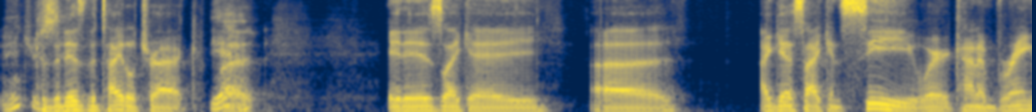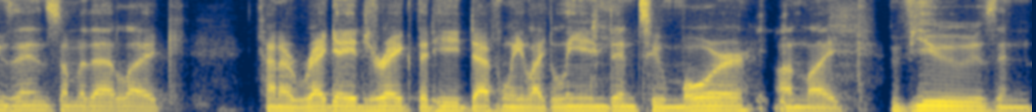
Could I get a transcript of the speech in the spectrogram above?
Interesting. because it is the title track Yeah. but it is like a uh i guess i can see where it kind of brings in some of that like kind of reggae drake that he definitely like leaned into more on like views and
